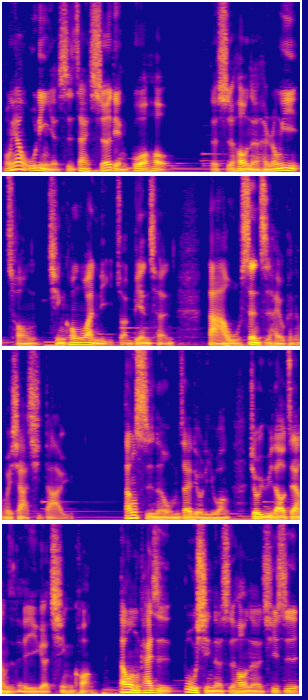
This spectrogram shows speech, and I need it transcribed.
同样，五岭也是在十二点过后的时候呢，很容易从晴空万里转变成大雾，甚至还有可能会下起大雨。当时呢，我们在琉璃旺就遇到这样子的一个情况。当我们开始步行的时候呢，其实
